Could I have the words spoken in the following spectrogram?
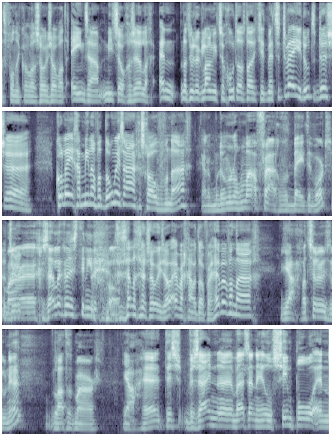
dat vond ik wel sowieso wat eenzaam. Niet zo gezellig. En natuurlijk lang niet zo goed als dat je het met z'n tweeën doet. Dus eh, collega Milan van Dong is aangeschoven vandaag. Ja, dan moeten we nog maar afvragen of het beter wordt. Natuurlijk. Maar gezelliger is het in ieder geval. Gezelliger sowieso. En waar gaan we het over hebben vandaag? ja, wat zullen we eens doen, hè? Laat het maar. Ja, hè? Het is, we zijn, eh, wij zijn heel simpel en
